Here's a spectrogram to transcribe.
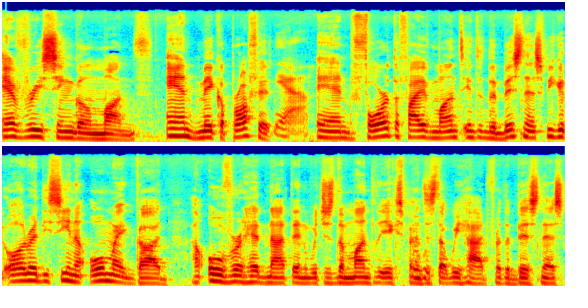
every single month and make a profit. Yeah. And four to five months into the business, we could already see na, oh my God, ang overhead natin, which is the monthly expenses that we had for the business,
